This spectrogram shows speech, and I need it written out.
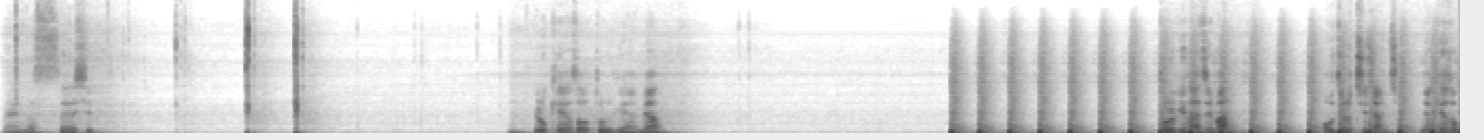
마이너스 10 음, 이렇게 해서 돌게 하면 돌긴 하지만 어디로 튀지 않죠. 그냥 계속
